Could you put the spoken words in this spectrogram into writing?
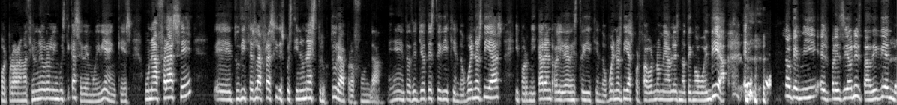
por programación neurolingüística se ve muy bien, que es una frase eh, tú dices la frase y después tiene una estructura profunda. ¿eh? Entonces yo te estoy diciendo buenos días y por mi cara en realidad estoy diciendo buenos días, por favor no me hables, no tengo buen día. es lo que mi expresión está diciendo.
